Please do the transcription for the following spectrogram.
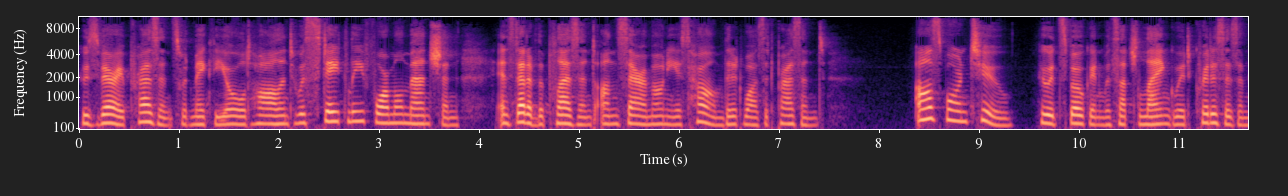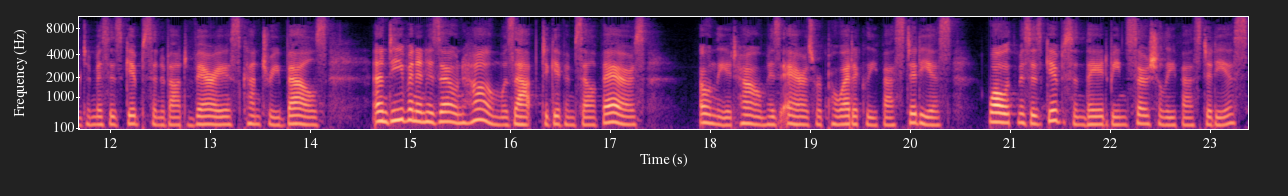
whose very presence would make the old Hall into a stately formal mansion, instead of the pleasant unceremonious home that it was at present. Osborne, too, who had spoken with such languid criticism to Mrs. Gibson about various country belles, and even in his own home was apt to give himself airs, only at home his airs were poetically fastidious, while with Mrs. Gibson they had been socially fastidious.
